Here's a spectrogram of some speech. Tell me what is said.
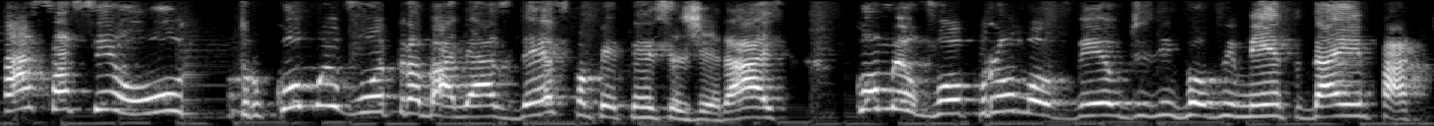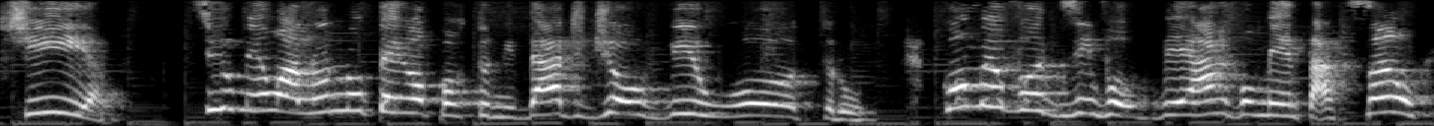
passa a ser outro. Como eu vou trabalhar as 10 competências gerais? Como eu vou promover o desenvolvimento da empatia? Se o meu aluno não tem oportunidade de ouvir o outro? Como eu vou desenvolver a argumentação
